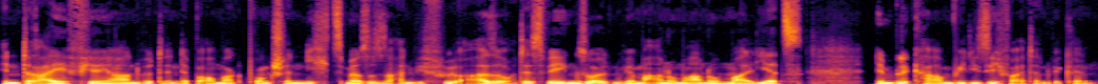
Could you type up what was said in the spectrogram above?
In drei, vier Jahren wird in der Baumarktbranche nichts mehr so sein wie früher. Also deswegen sollten wir Mano Mano mal jetzt im Blick haben, wie die sich weiterentwickeln.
